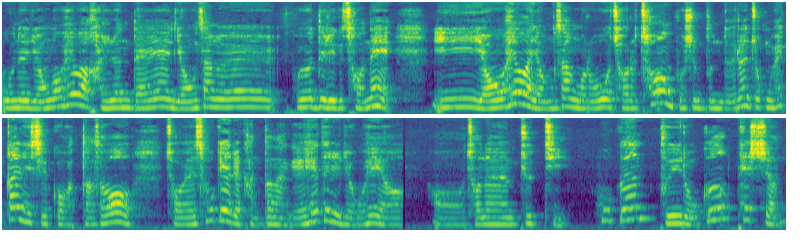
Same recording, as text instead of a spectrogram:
오늘 영어 회화 관련된 영상을 보여드리기 전에 이 영어 회화 영상으로 저를 처음 보신 분들은 조금 헷갈리실 것 같아서 저의 소개를 간단하게 해드리려고 해요 어, 저는 뷰티 혹은 브이로그, 패션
